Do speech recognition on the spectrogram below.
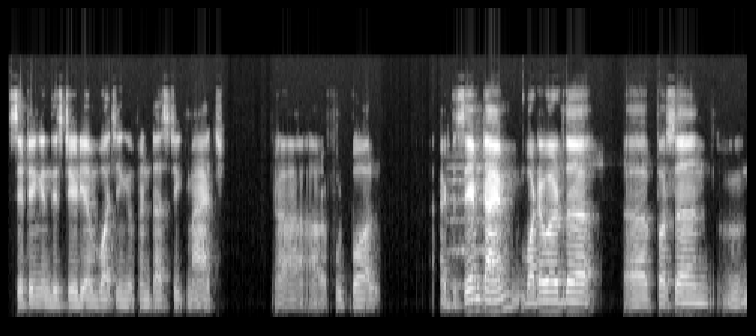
sitting in the stadium watching a fantastic match uh, or football. At the same time, whatever the uh, person, mm,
